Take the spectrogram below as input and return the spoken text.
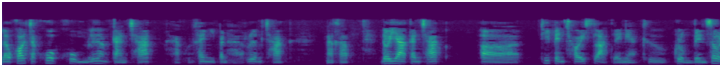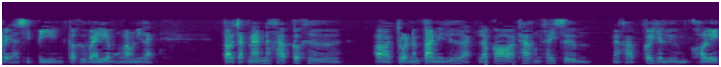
เราก็จะควบคุมเรื่องการชัก หากคนไข้มีปัญหาเรื่องชักนะครับ โดยยากันชักที่เป็น choice หลักเลยเนี่ย คือกลุ่ม benzodiazepine ก็คือ Valium ของเรานี่แหละ ต่อจากนั้นนะครับก็คือตรวจน้ำตาลในเลือด แล้วก็ถ้าคนไข้ซึมนะครับ ก็อย่าลืม correct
